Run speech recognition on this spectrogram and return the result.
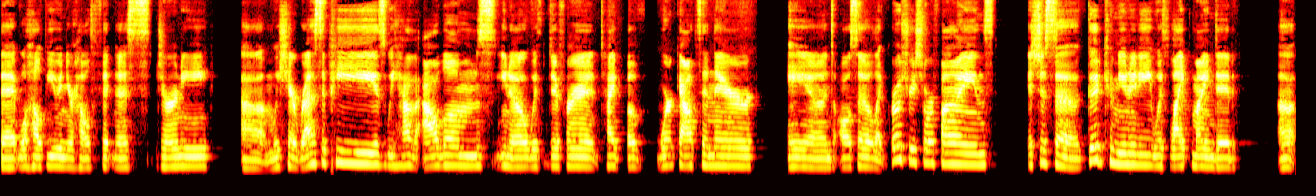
that will help you in your health fitness journey. Um, we share recipes. We have albums, you know, with different type of workouts in there, and also like grocery store finds. It's just a good community with like-minded uh,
